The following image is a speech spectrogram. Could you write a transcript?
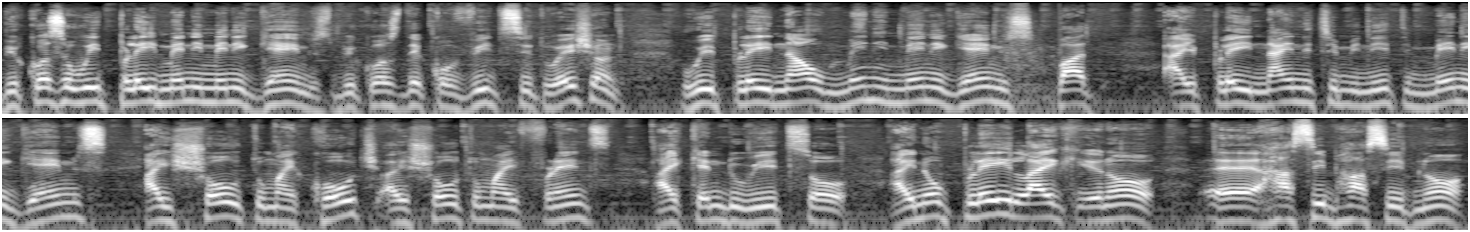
Because we play many many games. Because the COVID situation, we play now many many games. But I play 90 minutes many games. I show to my coach, I show to my friends, I can do it. So I don't play like you know uh, Hasib Hasib. No,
